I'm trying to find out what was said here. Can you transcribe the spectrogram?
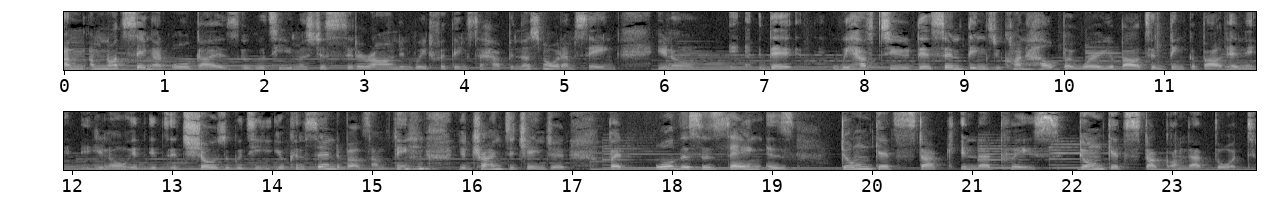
I'm, I'm not saying at all, guys, Uguti, you must just sit around and wait for things to happen. That's not what I'm saying. You know, the, we have to, there's certain things you can't help but worry about and think about. And, it, you know, it, it, it shows, Uguti, you're concerned about something, you're trying to change it. But all this is saying is don't get stuck in that place, don't get stuck on that thought.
